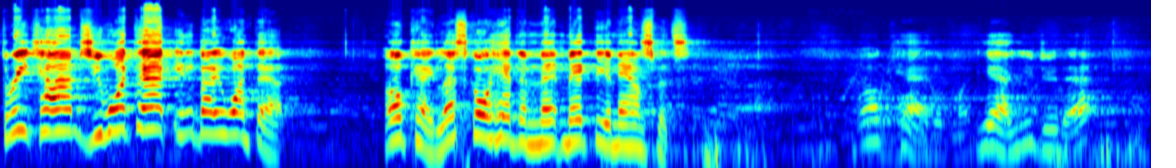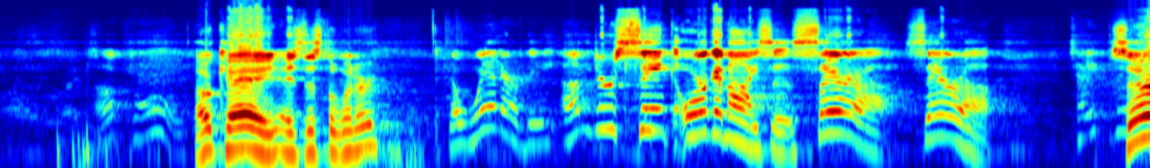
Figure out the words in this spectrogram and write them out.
three times? You want that? Anybody want that? Okay, let's go ahead and ma- make the announcements. Okay, yeah, you do that. Okay. Okay, is this the winner? The winner, the Under Sync organizers, Sarah. Sarah. Take Sarah!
